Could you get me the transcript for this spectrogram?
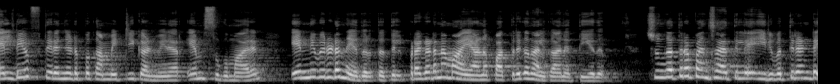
L D F തിരഞ്ഞെടുപ്പ് കമ്മിറ്റി കൺവീനർ എം സുകുമാരൻ എന്നിവരുടെ നേതൃത്വത്തിൽ പ്രകടനമായാണ് പത്രിക നൽകാനെത്തിയത്. ചുങ്കത്ര പഞ്ചായത്തിലെ ഇരുപത്തിരണ്ട്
